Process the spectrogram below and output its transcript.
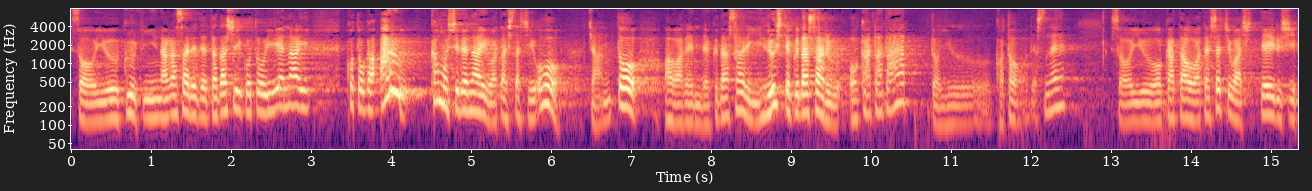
そういう空気に流されて正しいことを言えないことがあるかもしれない私たちをちゃんと憐れんでくださり許してくださるお方だということですね。そういうお方を私たちは知っているし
